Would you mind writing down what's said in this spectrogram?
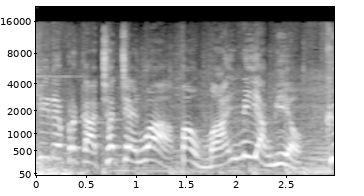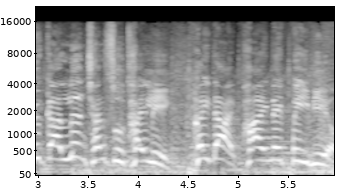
ที่ได้ประกาศชัดเจนว่าเป้าหมายมีอย่างเดียว คือการเลื่อนชั้นสู่ไทยลีกให้ได้ภายในปีเดียว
